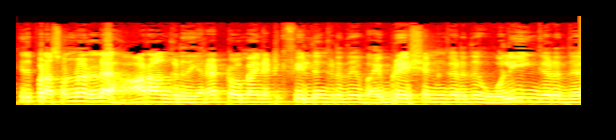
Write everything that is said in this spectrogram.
இது இப்போ நான் சொன்னேன்ல ஆறாங்கிறது எலக்ட்ரோ மேக்னெட்டிக் ஃபீல்டுங்கிறது வைப்ரேஷனுங்கிறது ஒலிங்கிறது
